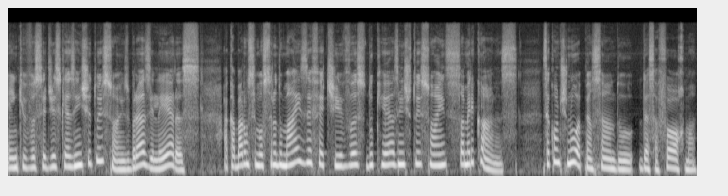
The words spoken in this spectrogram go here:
em que você diz que as instituições brasileiras acabaram se mostrando mais efetivas do que as instituições americanas. Você continua pensando dessa forma?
